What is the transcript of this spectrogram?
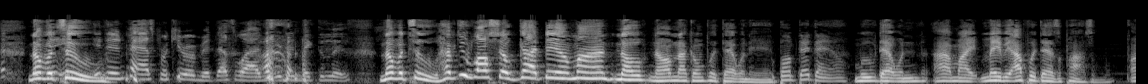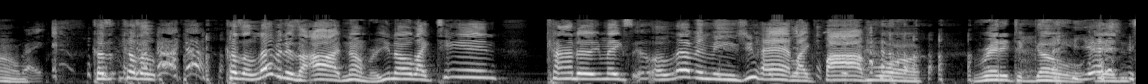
number It- two, It, didn't pass procurement. That's why it didn't make the list. number two, have you lost your goddamn mind? No, no, I'm not going to put that one in. Bump that down. Move that one. I might, maybe I'll put that as a possible. Um, Right. Cause, cause, a- cause 11 is an odd number, you know, like 10 kinda makes, 11 means you had like five more ready to go. Yes. And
